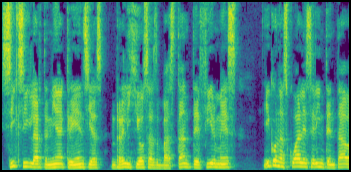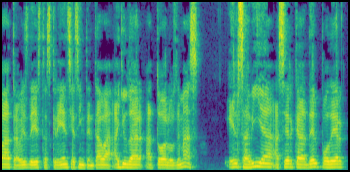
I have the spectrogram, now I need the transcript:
Zig Ziglar tenía creencias religiosas bastante firmes y con las cuales él intentaba a través de estas creencias intentaba ayudar a todos los demás. Él sabía acerca del poder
